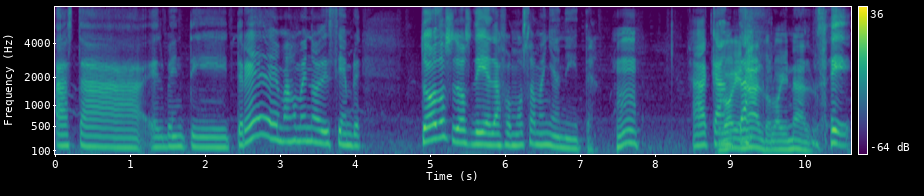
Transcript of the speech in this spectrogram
hasta el 23 más o menos de diciembre, todos los días la famosa mañanita. A Lo aguinaldo, lo aguinaldo. Sí.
